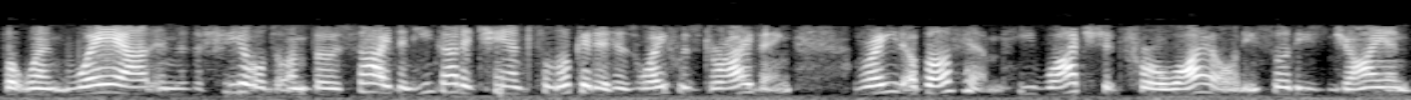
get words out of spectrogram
but went way out into the fields on both sides. And he got a chance to look at it. His wife was driving right above him. He watched it for a while, and he saw these giant.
